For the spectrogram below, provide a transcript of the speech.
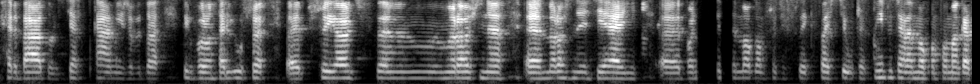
herbatą, z ciastkami, żeby dla tych wolontariuszy przyjąć w ten mroźny, mroźny dzień, bo nie wszyscy mogą przecież w tej kwestii uczestniczyć, ale mogą pomagać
